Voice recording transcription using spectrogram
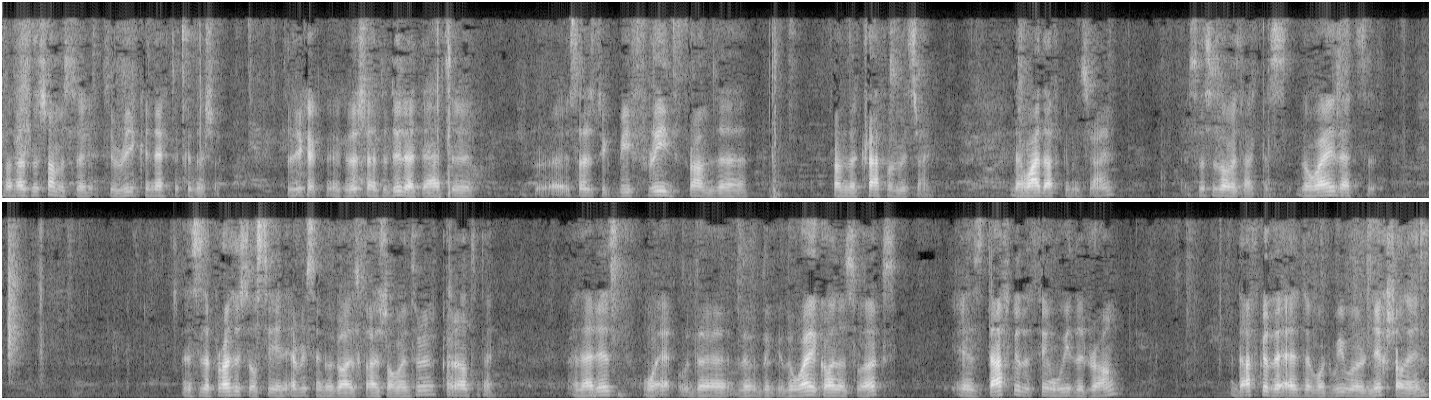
for those neshamas to, to reconnect to Kedusha. To reconnect to Kedusha, and to do that, they had to uh, so to speak, be freed from the from the trap of Mitzrayim. Now, why Dafka Mitzrayim? So this is always like this. The way that this is a process you'll see in every single God's class I went through, today. And that is where, the, the, the, the way Godless works is Dafka the thing we did wrong, Dafka the, the what we were nichshal in,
